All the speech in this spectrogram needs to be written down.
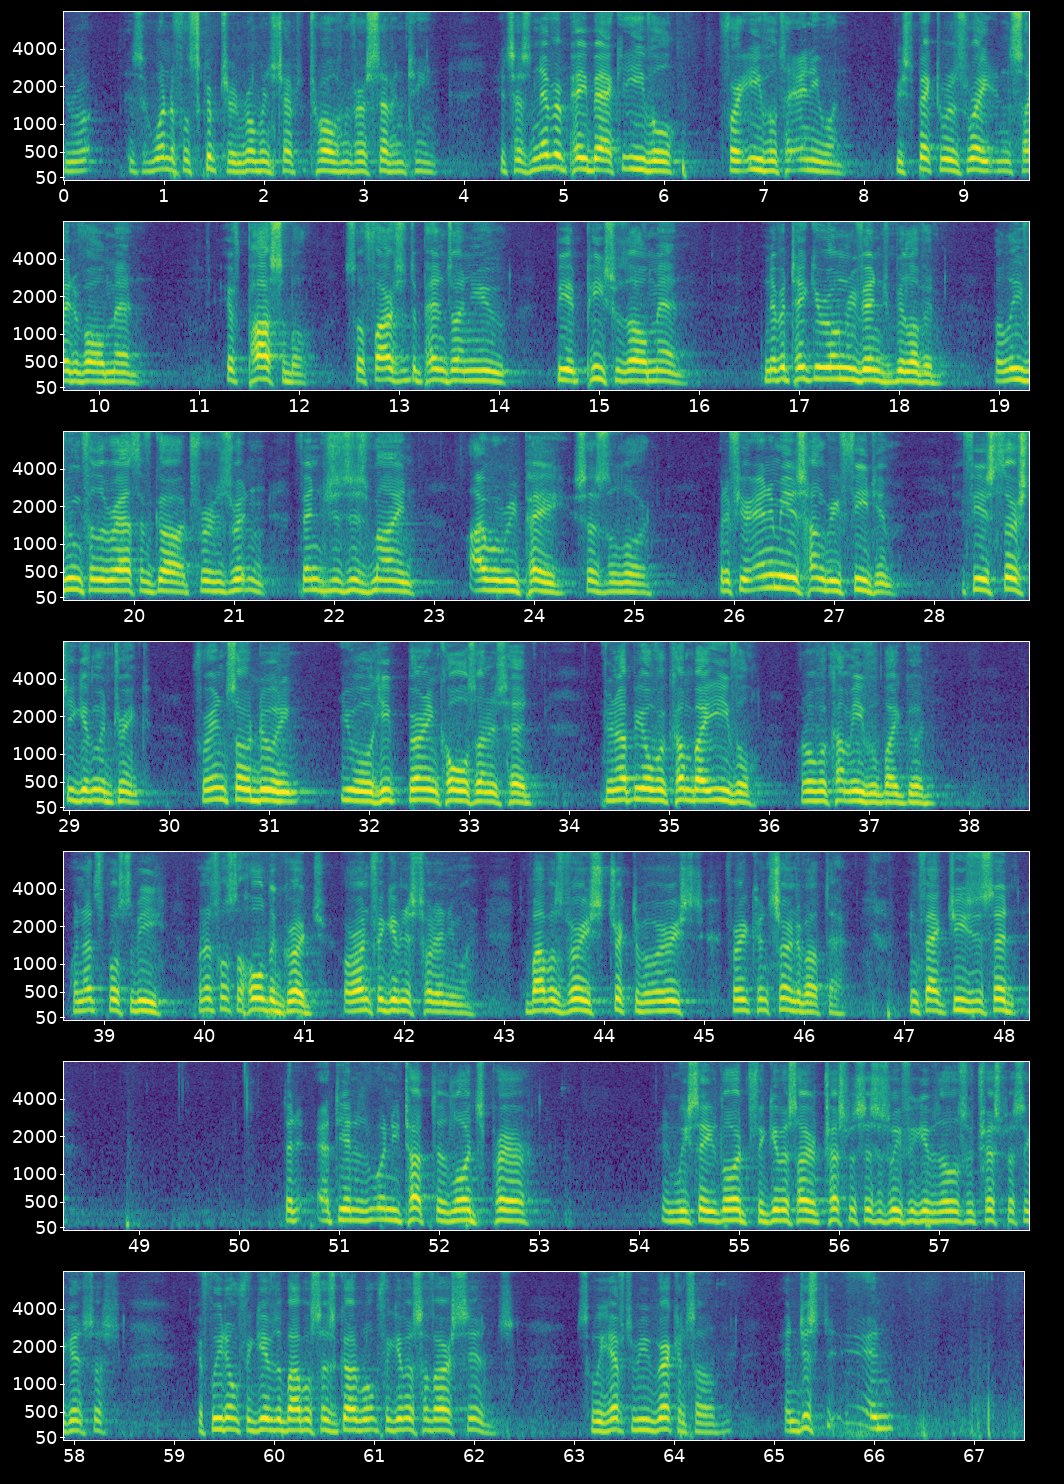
There's a wonderful scripture in Romans chapter 12 and verse 17. It says, Never pay back evil for evil to anyone. Respect what is right in the sight of all men. If possible, so far as it depends on you, be at peace with all men. Never take your own revenge, beloved, but leave room for the wrath of God. For it is written, Vengeance is mine, I will repay, says the Lord. But if your enemy is hungry, feed him. If he is thirsty, give him a drink for in so doing you will heap burning coals on his head. Do not be overcome by evil, but overcome evil by good. We're not supposed to be, we're not supposed to hold a grudge or unforgiveness toward anyone. The Bible is very strict about, very, very concerned about that. In fact, Jesus said that at the end of when he taught the Lord's Prayer, and we say, Lord, forgive us our trespasses as we forgive those who trespass against us. If we don't forgive, the Bible says God won't forgive us of our sins. So we have to be reconciled. And just, and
